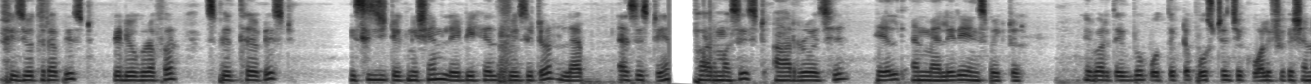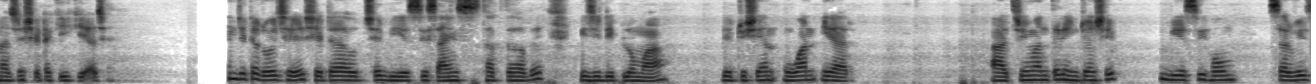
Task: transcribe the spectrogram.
physiotherapist radiographer speech therapist ECG technician lady health visitor lab assistant pharmacist আর রয়েছে হেলথ অ্যান্ড ম্যালেরিয়া ইন্সপেক্টর এবার দেখব প্রত্যেকটা পোস্টের যে কোয়ালিফিকেশান আছে, সেটা কি কি আছে। যেটা রয়েছে, সেটা হচ্ছে বিএসসি সায়েন্স থাকতে হবে PG diploma electrician one year আর থ্রি মান্থের internship BSc home service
